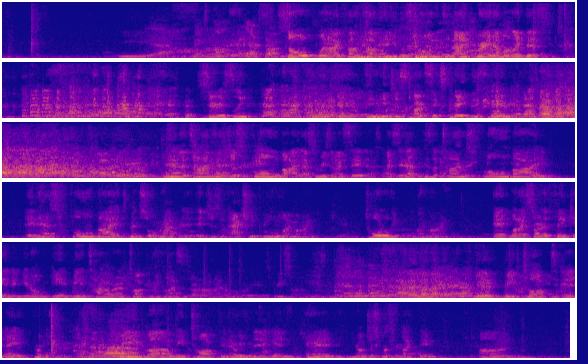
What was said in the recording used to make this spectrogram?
So when I found out Eddie was going into ninth grade, I went like this. Seriously? Didn't he just start sixth grade this year? Man, the time has just flown by. That's the reason I say that. I say that because the time's flown by. It has flown by. It's been so rapid. It just actually blew my mind. Totally blew my mind. And when I started thinking, and you know, me, me and Tyler I've talked. My glasses aren't on. I don't know where he is, but he's around. We've, we've talked and hey, purple shirt. We've uh, we've talked and everything, and and you know, just reflecting on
